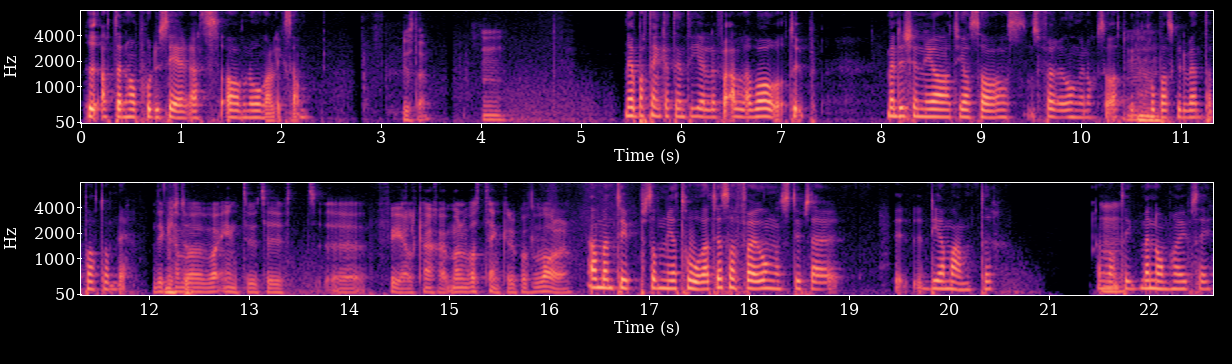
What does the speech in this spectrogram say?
hur, att den har producerats av någon liksom. Just det. Mm. Men jag bara tänker att det inte gäller för alla varor typ. Men det känner jag att jag sa förra gången också att vi Mm. kanske bara skulle vänta och prata om det. Det kan det. vara, intuitivt eh, fel kanske, men vad tänker du på för varor? Ja men typ som jag tror att jag sa förra gången, så typ så här eh, diamanter. Eller Mm. någonting. Men någon har ju för sig.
